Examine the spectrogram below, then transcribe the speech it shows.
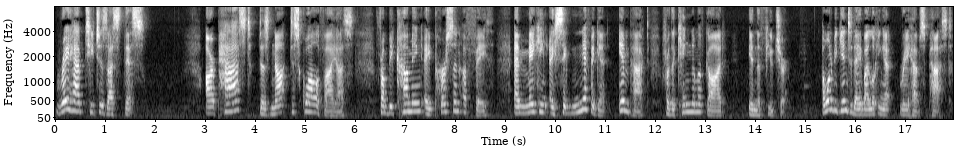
Rahab teaches us this our past does not disqualify us from becoming a person of faith and making a significant impact for the kingdom of God in the future. I want to begin today by looking at Rahab's past.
